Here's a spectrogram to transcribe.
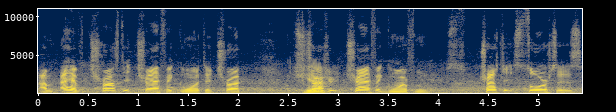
I'm, i have trusted traffic going to truck trusted yeah. traffic going from trusted sources,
